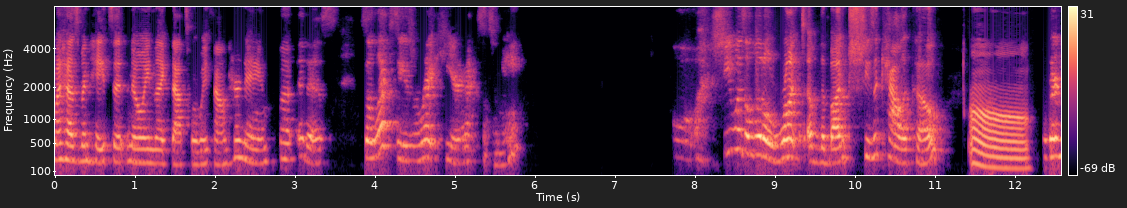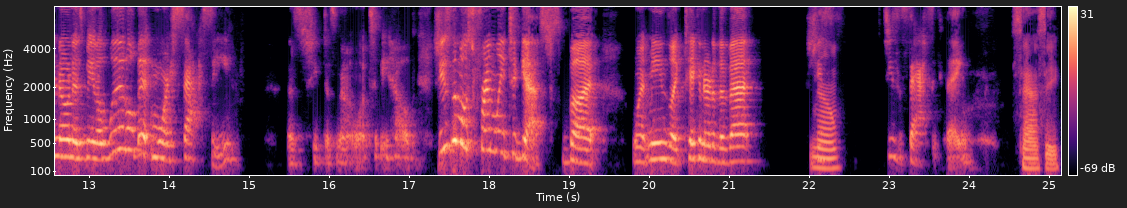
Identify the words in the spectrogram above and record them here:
My husband hates it, knowing like that's where we found her name, but it is. So Lexi is right here next to me. She was a little runt of the bunch. She's a calico. Oh. They're known as being a little bit more sassy, as she does not want to be held. She's the most friendly to guests, but when it means like taking her to the vet, she's, No. she's a sassy thing. Sassy.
